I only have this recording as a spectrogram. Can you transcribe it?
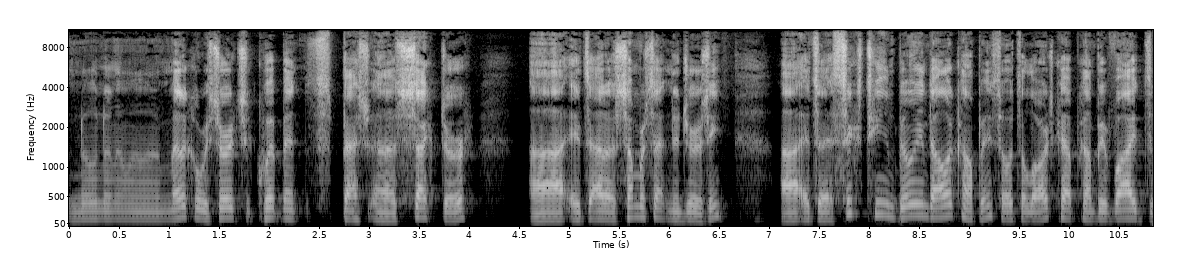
no, no, no, medical research equipment spec- uh, sector. Uh, it's out of Somerset, New Jersey. Uh, it's a $16 billion company, so it's a large cap company. Provides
